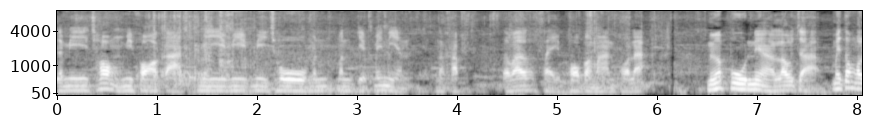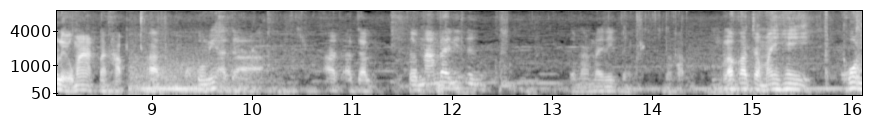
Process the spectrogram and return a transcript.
จะมีช่องมีฟองอากาศมีมีมีโชว์มันมันเก็บไม่เนียนนะครับ แต่ว่าใส่พอประมาณพอละ เนื้อปูนเนี่ยเราจะไม่ต้องเอาเหลวมากนะครับอะตรงนี้อาจจะอาจอาจจะเติมน้ำได้นิดนึงเติมน้ำได้นิดนึงนะครับ แล้วก็จะไม่ให้ข้น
